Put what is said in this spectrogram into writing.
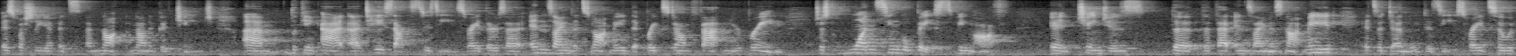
especially if it's not not a good change. Um, looking at uh, Tay-Sachs disease, right? There's an enzyme that's not made that breaks down fat in your brain. Just one single base being off, it changes the, that that enzyme is not made, it's a deadly disease, right? So if,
